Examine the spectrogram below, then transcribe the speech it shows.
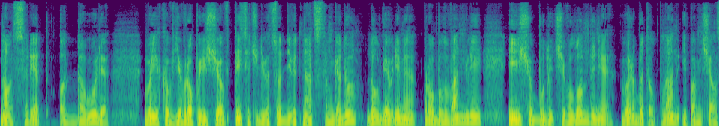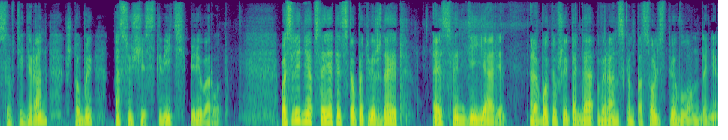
Насрет от Дауля — Выехав в Европу еще в 1919 году, долгое время пробыл в Англии и еще будучи в Лондоне, выработал план и помчался в Тегеран, чтобы осуществить переворот. Последнее обстоятельство подтверждает Эсфендияри, работавший тогда в иранском посольстве в Лондоне.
